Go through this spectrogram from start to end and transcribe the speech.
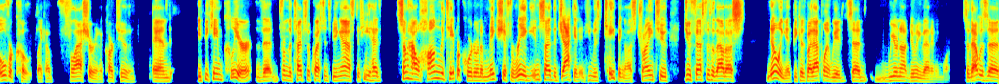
overcoat, like a flasher in a cartoon. And it became clear that from the types of questions being asked that he had somehow hung the tape recorder on a makeshift rig inside the jacket and he was taping us trying to do festivus without us knowing it because by that point we had said we're not doing that anymore. So that was uh,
